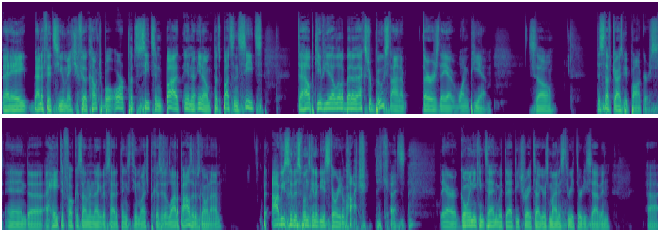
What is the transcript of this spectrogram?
that a benefits you, makes you feel comfortable, or puts seats in butt, you know, you know, puts butts in seats to help give you a little bit of extra boost on a Thursday at 1 p.m. So this stuff drives me bonkers. And uh, I hate to focus on the negative side of things too much because there's a lot of positives going on. But obviously, this one's going to be a story to watch because they are going to contend with that Detroit Tigers minus 337. Uh,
